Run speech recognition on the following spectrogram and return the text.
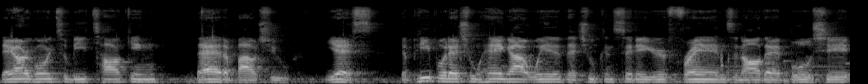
They are going to be talking bad about you. Yes, the people that you hang out with, that you consider your friends and all that bullshit,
